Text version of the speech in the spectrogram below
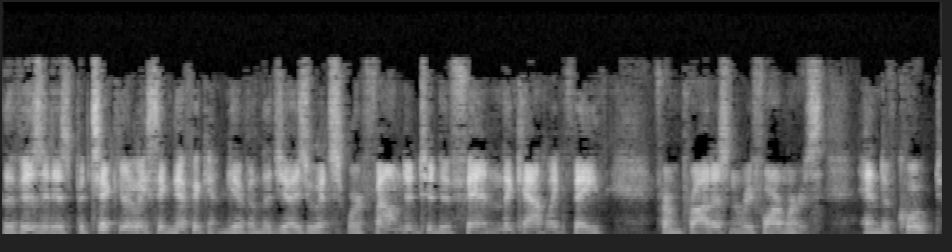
the visit is particularly significant given the Jesuits were founded to defend the Catholic faith from Protestant reformers. End of quote.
